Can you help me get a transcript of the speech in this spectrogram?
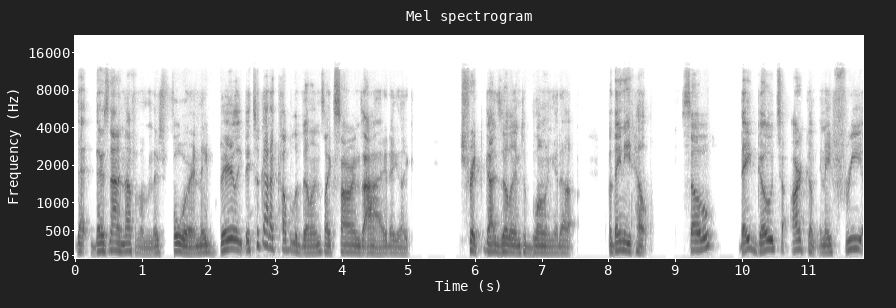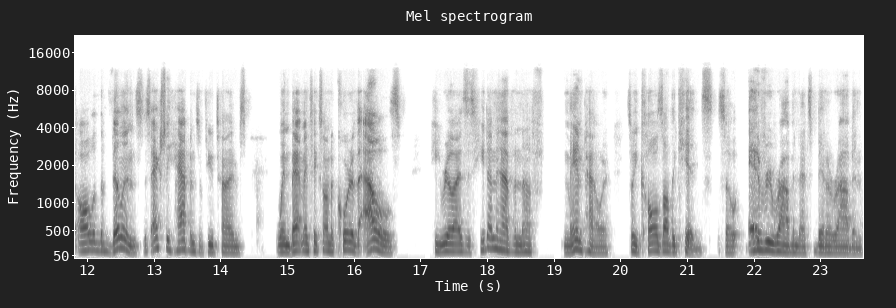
that there's not enough of them. There's four, and they barely they took out a couple of villains like Sauron's eye. They like tricked Godzilla into blowing it up. but they need help. So they go to Arkham and they free all of the villains. This actually happens a few times when Batman takes on the Court of the Owls. He realizes he doesn't have enough manpower, so he calls all the kids. So every Robin that's been a Robin,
